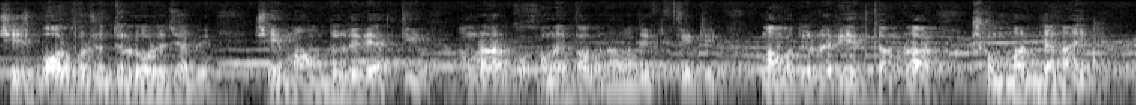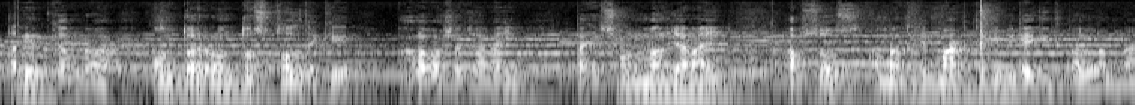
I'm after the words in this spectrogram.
শেষ বল পর্যন্ত লড়ে যাবে, সেই মাহমুদুল্লাহ রিয়াদকে আমরা আর কখনোই পাবো না আমাদের ক্রিকেটে মাহমুদুল্লাহ রিয়াদকে আমরা সম্মান জানাই রিয়াদকে আমরা অন্তরের অন্তঃস্থল থেকে ভালোবাসা জানাই, তাকে সম্মান জানাই। আফসোস, আমরা তাকে মাঠ থেকে বিদায় দিতে পারলাম না।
